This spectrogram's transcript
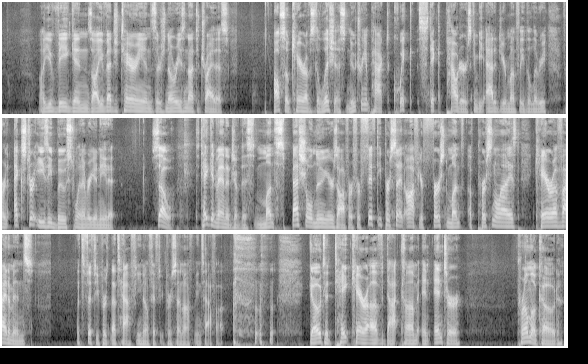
all you vegans, all you vegetarians, there's no reason not to try this. Also, Care of's delicious, nutrient packed, quick stick powders can be added to your monthly delivery for an extra easy boost whenever you need it. So, to take advantage of this month's special New Year's offer for 50% off your first month of personalized care of vitamins, that's 50%, that's half. You know, 50% off means half off. Go to takecareof.com and enter promo code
